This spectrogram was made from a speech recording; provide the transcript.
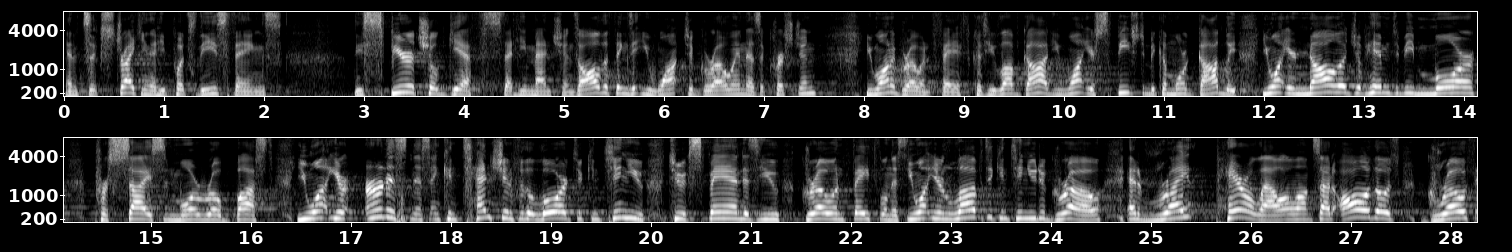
and it's striking that he puts these things these spiritual gifts that he mentions, all the things that you want to grow in as a Christian. You want to grow in faith because you love God. You want your speech to become more godly. You want your knowledge of him to be more precise and more robust. You want your earnestness and contention for the Lord to continue to expand as you grow in faithfulness. You want your love to continue to grow. And right parallel alongside all of those growth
